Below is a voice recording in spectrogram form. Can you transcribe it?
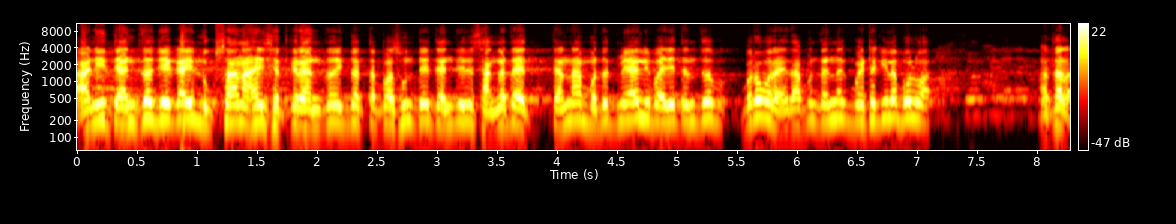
आणि त्यांचं जे काही नुकसान आहे शेतकऱ्यांचं एकदा तपासून ते त्यांचे जे सांगत आहेत त्यांना मदत मिळाली पाहिजे त्यांचं बरोबर आहे. आपण त्यांना बैठकीला बोलवा. हा, चला.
